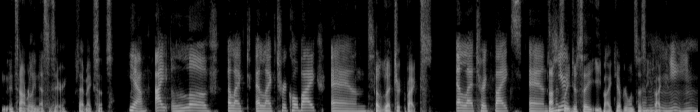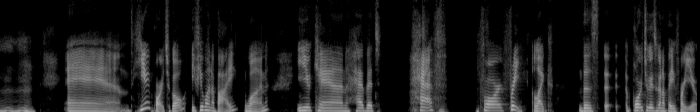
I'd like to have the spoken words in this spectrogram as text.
it's not really necessary, if that makes sense. Yeah, I love elect- electrical bike and Electric bikes. electric bikes and Honestly, here just say e-bike. Everyone says e-bike. Mm, And here in Portugal, if you want to buy one, you can have it half for free. Like this, uh, Portugal is going to pay for you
